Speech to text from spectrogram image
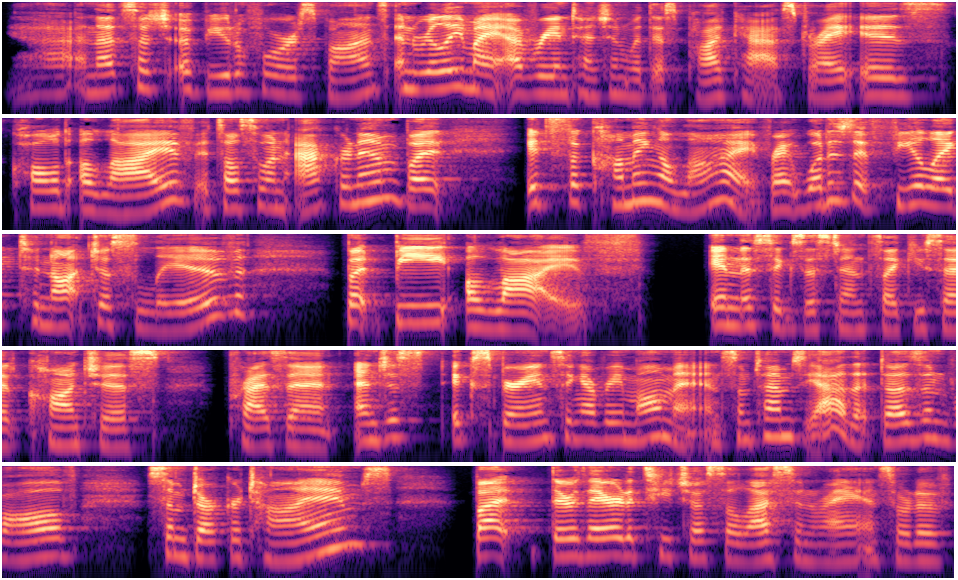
Yeah, and that's such a beautiful response. And really, my every intention with this podcast, right, is called Alive. It's also an acronym, but it's the coming alive, right? What does it feel like to not just live, but be alive in this existence, like you said, conscious, present, and just experiencing every moment? And sometimes, yeah, that does involve some darker times, but they're there to teach us a lesson, right? And sort of,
